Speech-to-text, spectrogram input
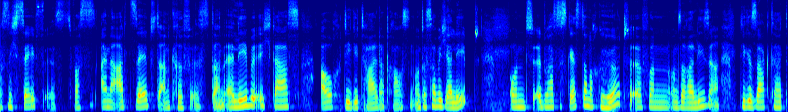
was nicht safe ist, was eine Art Selbstangriff ist, dann erlebe ich das auch digital da draußen. Und das habe ich erlebt. Und äh, du hast es gestern noch gehört äh, von unserer Lisa, die gesagt hat,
